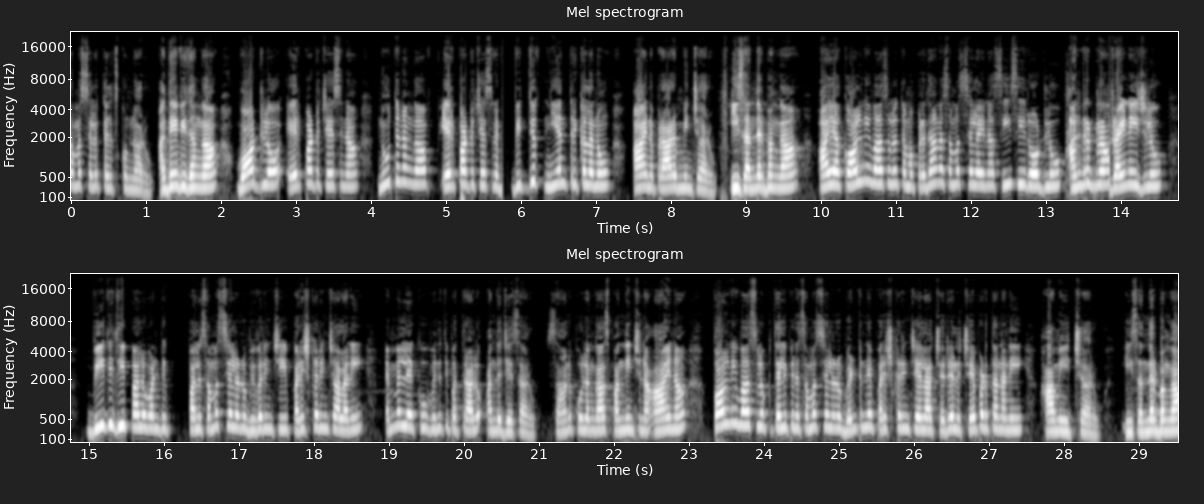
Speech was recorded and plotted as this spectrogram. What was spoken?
సమస్యలు తెలుసుకున్నారు. అదేవిధంగా వార్డులో ఏర్పాటు చేసిన నూతనంగా ఏర్పాటు చేసిన విద్యుత్ నియంత్రికలను ఆయన ప్రారంభించారు. ఈ సందర్భంగా ఆయా కాలనీ వాసులు తమ ప్రధాన సమస్యలైన సీసీ రోడ్లు అండర్ గ్రౌండ్ డ్రైనేజీలు వీధి దీపాలు వంటి పలు సమస్యలను వివరించి పరిష్కరించాలని ఎమ్మెల్యేకు వినతి పత్రాలు అందజేశారు. సానుకూలంగా స్పందించిన ఆయన కాలనీవాసులకు తెలిపిన సమస్యలను వెంటనే పరిష్కరించేలా చర్యలు చేపడతానని హామీ ఇచ్చారు. ఈ సందర్భంగా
